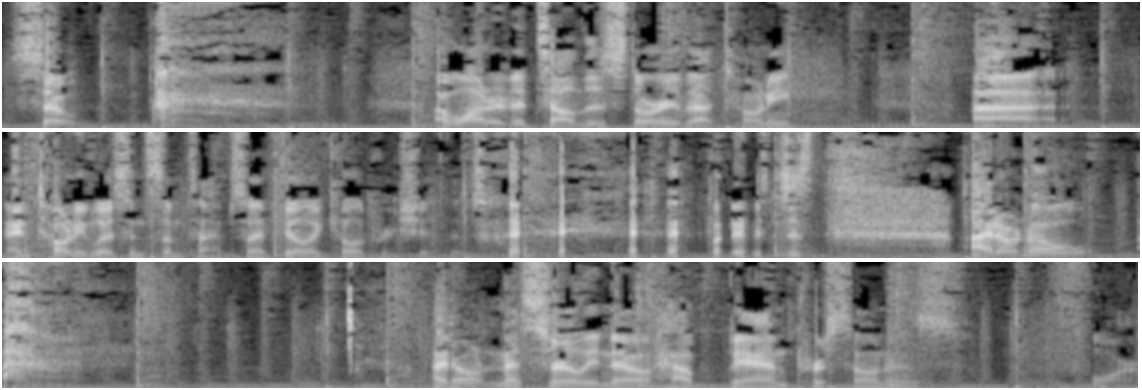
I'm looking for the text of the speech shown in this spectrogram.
so, I wanted to tell this story about Tony. Uh, and Tony listens sometimes, so I feel like he'll appreciate this. but it was just, I don't know. I don't necessarily know how band personas form.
